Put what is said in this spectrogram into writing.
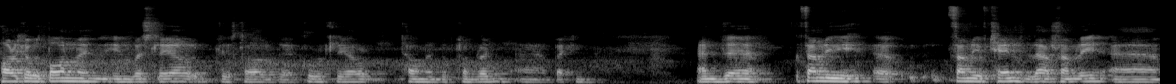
Patrick, I was born in, in West Clare, a place called uh, Cooraclare, townland of Clonredon, uh, back in. And uh, family, uh, family of 10, large family. Uh,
